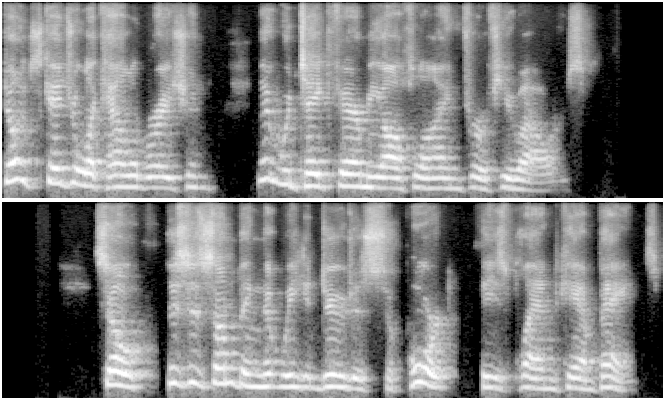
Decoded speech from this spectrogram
don't schedule a calibration that would take Fermi offline for a few hours. So this is something that we can do to support these planned campaigns.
